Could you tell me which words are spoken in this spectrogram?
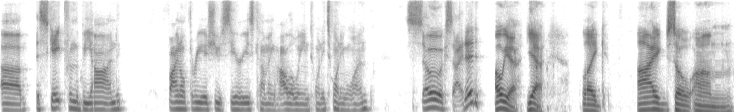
Uh, Escape from the Beyond, final three issue series coming Halloween 2021 so excited. Oh yeah, yeah. Like I so um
